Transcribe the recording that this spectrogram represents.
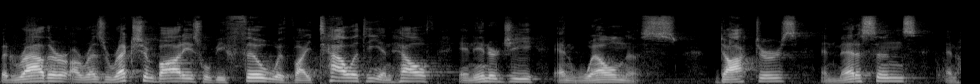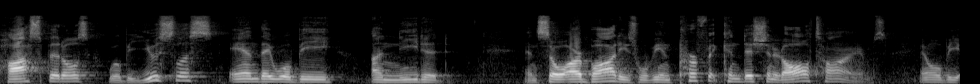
but rather our resurrection bodies will be filled with vitality and health and energy and wellness. Doctors and medicines and hospitals will be useless and they will be unneeded. And so our bodies will be in perfect condition at all times and will be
